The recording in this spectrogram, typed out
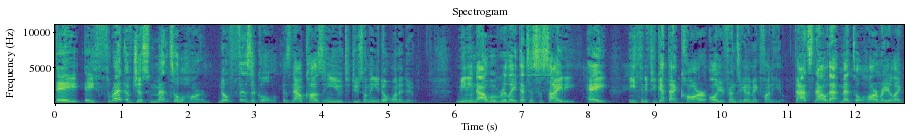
a a threat of just mental harm, no physical, is now causing you to do something you don't want to do. Meaning mm-hmm. now we'll relate that to society. Hey, Ethan, if you get that car, all your friends are going to make fun of you. That's now that mental harm where you're like,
